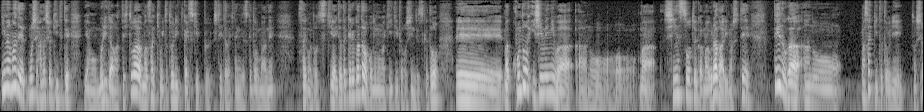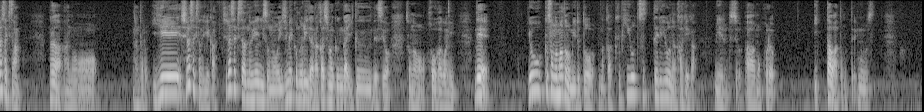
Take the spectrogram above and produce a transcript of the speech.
今までもし話を聞いてていやもう無理だわって人は、まあ、さっきも言った通り一回スキップしていただきたいんですけどまあね最後までお付き合いいただける方はこのまま聞いていてほしいんですけど、えーまあ、このいじめにはあのまあ真相というか、まあ、裏がありましてっていうのがあのまあ、さっき言った通りそり白崎さんがあのなんだろう家白崎さんの家か白崎さんの家にそのいじめっ子のリーダー中島君が行くんですよその放課後に。でよくその窓を見るとなんか首をつってるような影が見えるんですよ。ああもうこれ行ったわと思って。もう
